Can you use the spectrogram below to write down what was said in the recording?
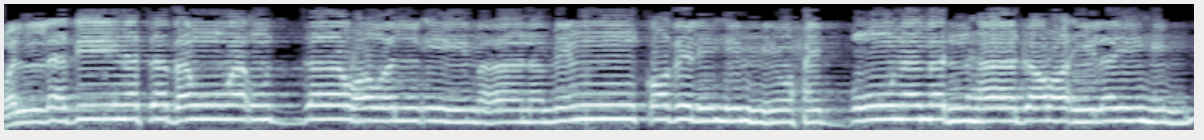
والذين تبوأوا الدار والإيمان من قبلهم يحبون من هاجر إليهم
